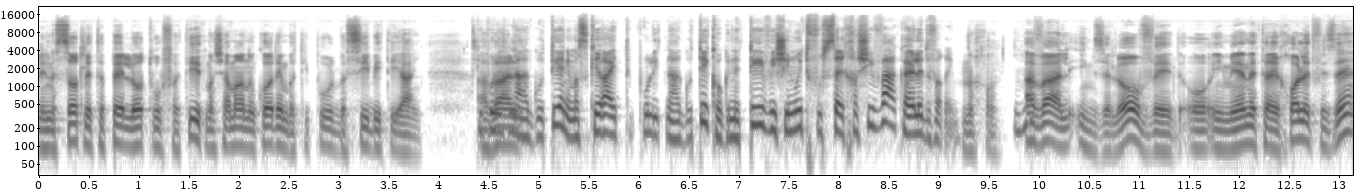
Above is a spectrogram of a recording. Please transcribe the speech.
לנסות לטפל לא תרופתית, מה שאמרנו קודם בטיפול ב-CBTI. טיפול אבל... התנהגותי, אני מזכירה את טיפול התנהגותי, קוגנטיבי, שינוי דפוסי חשיבה, כאלה דברים. נכון, mm-hmm. אבל אם זה לא עובד, או אם אין את היכולת וזה,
